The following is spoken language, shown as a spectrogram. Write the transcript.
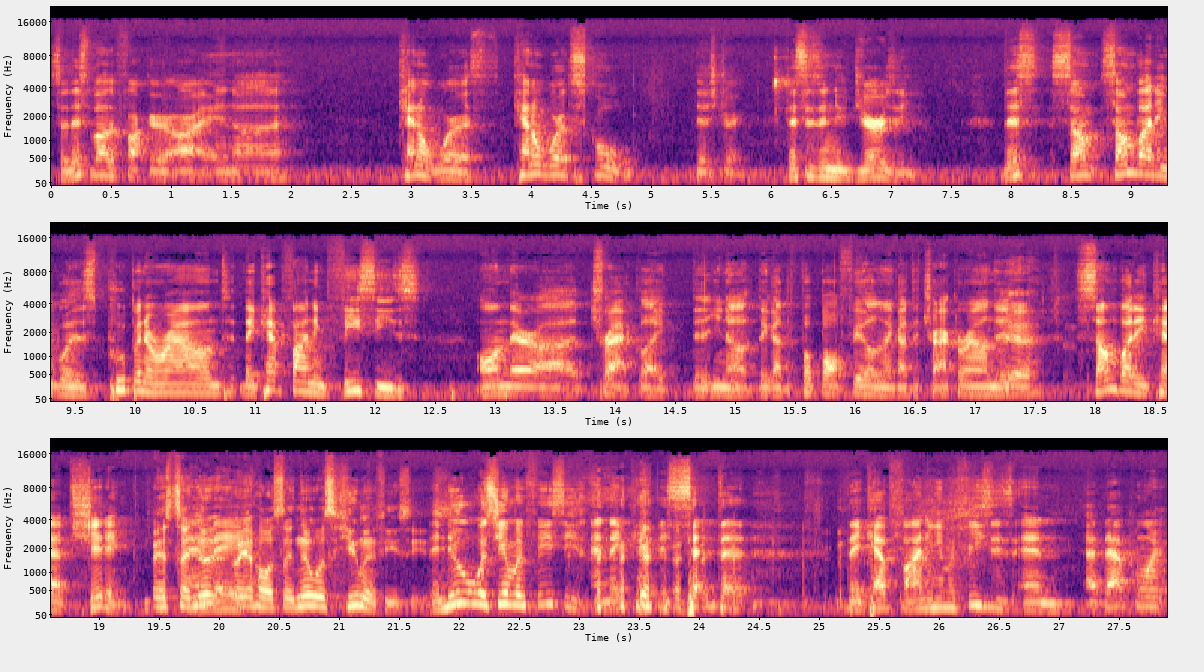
So this motherfucker, all right, in uh, Kenilworth, Kenilworth School District. This is in New Jersey. This some somebody was pooping around. They kept finding feces on their uh, track, like the, you know they got the football field and they got the track around it. Yeah. Somebody kept shitting. It's they knew. they- wait, hold. So they knew it was human feces. they knew it was human feces, and they they said that they kept finding human feces, and at that point,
